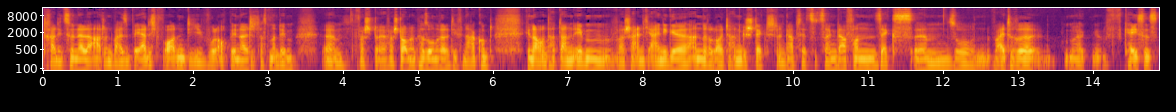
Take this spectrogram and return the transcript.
traditioneller Art und Weise beerdigt worden, die wohl auch beinhaltet, dass man dem ähm, verstorbenen Person relativ nahe kommt. Genau und hat dann eben wahrscheinlich einige andere Leute angesteckt. Dann gab es jetzt sozusagen davon sechs ähm, so weitere äh, Cases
